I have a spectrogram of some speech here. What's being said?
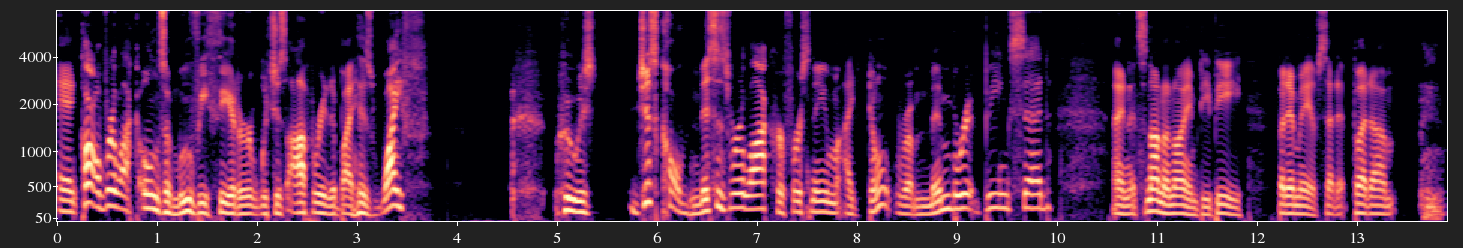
And Carl Verloc owns a movie theater, which is operated by his wife, who is just called Mrs. Verloc. Her first name, I don't remember it being said. And it's not on IMDb, but I may have said it. But um,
